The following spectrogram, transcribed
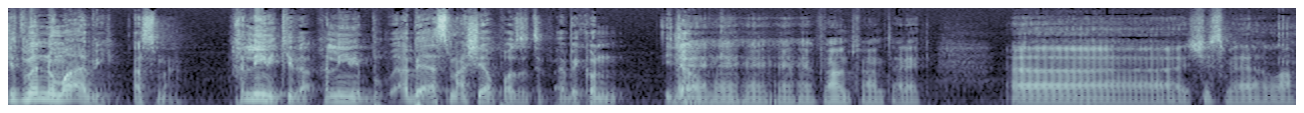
قد ما إنه ما أبي أسمع. خليني كذا خليني ب- أبي أسمع أشياء بوزيتيف أبي أكون إيجابي. إيه،. إيه، إيه، فهمت فهمت عليك. آه شو اسمه لا الله.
